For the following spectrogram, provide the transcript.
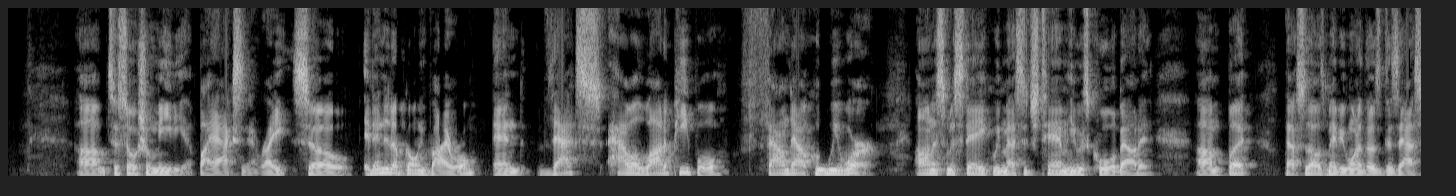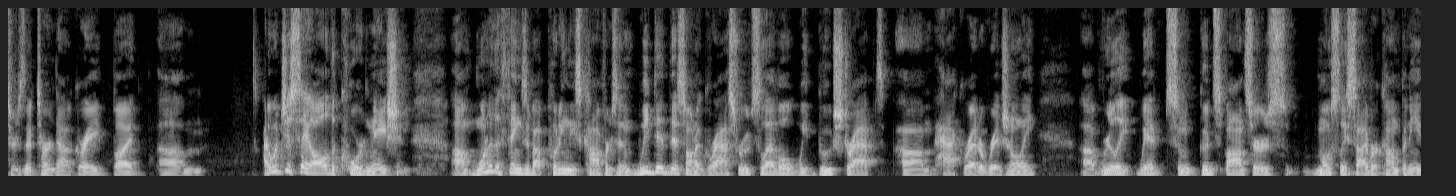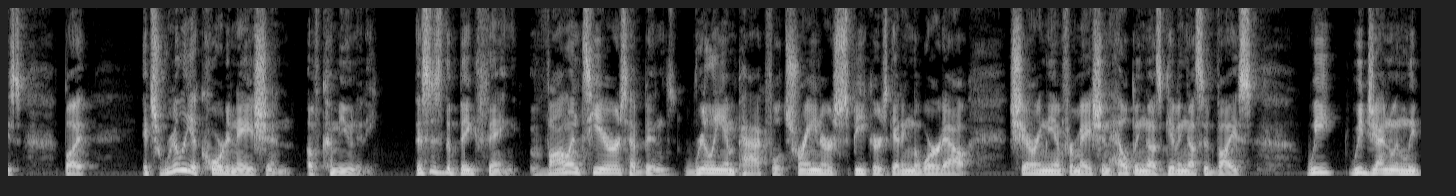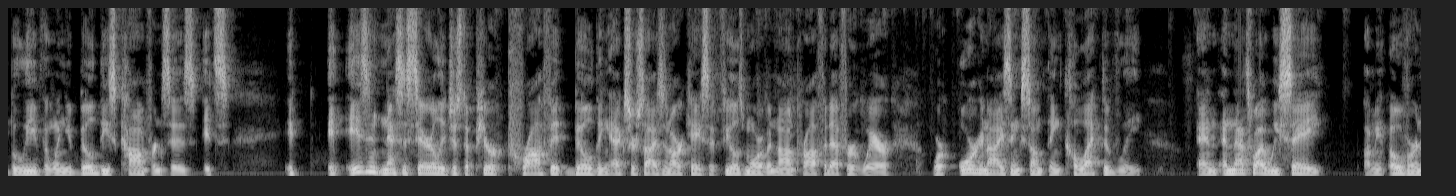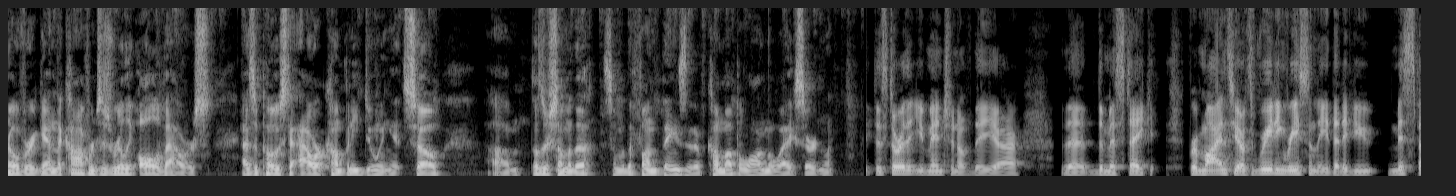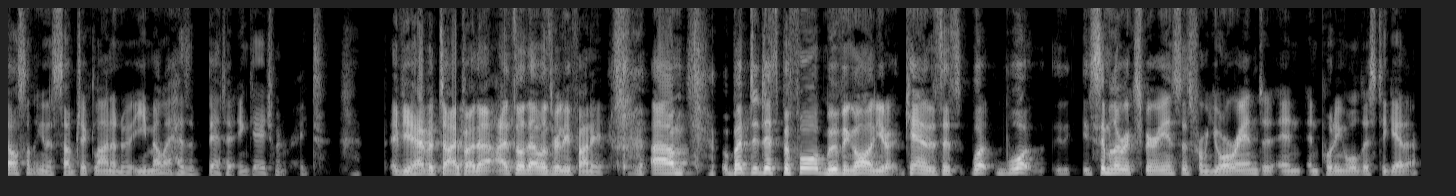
um, to social media by accident, right? So it ended up going viral, and that's how a lot of people found out who we were. Honest mistake. We messaged Tim; he was cool about it, um, but that, so that was maybe one of those disasters that turned out great. But um, I would just say all the coordination. Um, one of the things about putting these conferences, and we did this on a grassroots level. We bootstrapped um, HackRed originally. Uh, really, we had some good sponsors, mostly cyber companies, but it's really a coordination of community. This is the big thing. Volunteers have been really impactful, trainers, speakers, getting the word out, sharing the information, helping us, giving us advice. We we genuinely believe that when you build these conferences, it's it isn't necessarily just a pure profit building exercise. In our case, it feels more of a nonprofit effort where we're organizing something collectively. And, and that's why we say, I mean, over and over again, the conference is really all of ours as opposed to our company doing it. So um, those are some of the some of the fun things that have come up along the way. Certainly, the story that you mentioned of the uh, the the mistake reminds me. I was reading recently that if you misspell something in a subject line on an email, it has a better engagement rate if you have a typo. That I thought that was really funny. Um, but just before moving on, you know, is this what what similar experiences from your end in, in putting all this together?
